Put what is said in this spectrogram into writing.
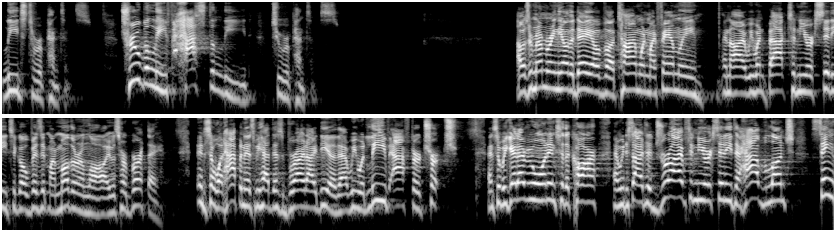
leads to repentance. True belief has to lead to repentance. I was remembering the other day of a time when my family and I we went back to New York City to go visit my mother-in-law. It was her birthday. And so what happened is we had this bright idea that we would leave after church. And so we get everyone into the car and we decided to drive to New York City to have lunch, sing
